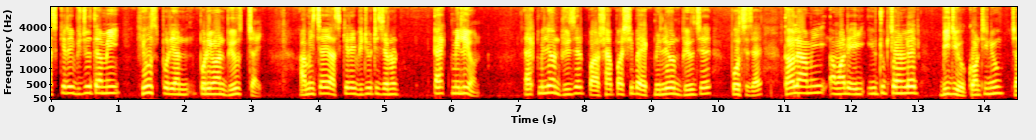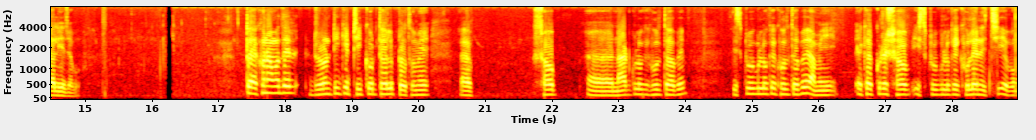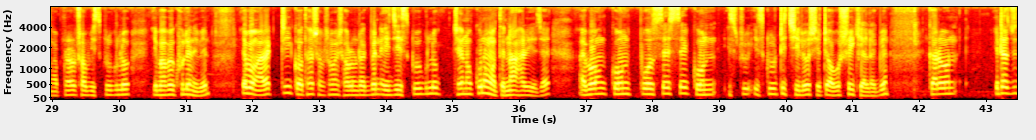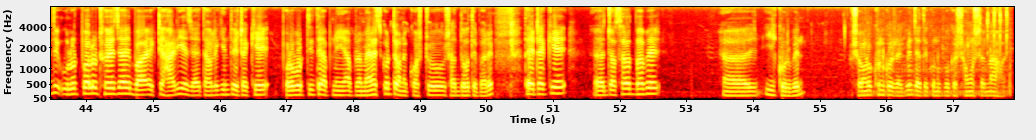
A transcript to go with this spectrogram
আজকের এই ভিডিওতে আমি হিউজ পরিমাণ পরিমাণ ভিউজ চাই। আমি চাই আজকের এই ভিডিওটি যেন এক মিলিয়ন এক মিলিয়ন ভিউজের পাশাপাশি বা এক মিলিয়ন ভিউজে পৌঁছে যায়, তাহলে আমি আমার এই ইউটিউব চ্যানেলের ভিডিও কন্টিনিউ চালিয়ে যাব। তো এখন আমাদের ড্রোনটিকে ঠিক করতে হলে প্রথমে সব নাটগুলোকে খুলতে হবে, স্ক্রুগুলোকে খুলতে হবে, আমি এক এক করে সব স্ক্রুগুলোকে খুলে নিচ্ছি এবং আপনারাও সব স্ক্রুগুলো এভাবে খুলে নেবেন। এবং আরেকটি কথা সবসময় স্মরণ রাখবেন, এই যে স্ক্রুগুলো যেন কোনো মতে না হারিয়ে যায় এবং কোন প্রসেসে কোন স্ক্রু, স্ক্রুটি ছিল সেটা অবশ্যই খেয়াল রাখবেন। কারণ এটা যদি উলট পালট হয়ে যায় বা একটি হারিয়ে যায়, তাহলে কিন্তু এটাকে পরবর্তীতে আপনি আপনার ম্যানেজ করতে অনেক কষ্টসাধ্য হতে পারে। তাই এটাকে যথাযথভাবে ই করবেন। সংরক্ষণ করে রাখবেন যাতে কোনো প্রকার সমস্যা না হয়।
